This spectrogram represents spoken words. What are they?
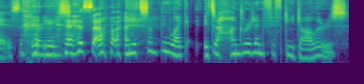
is. I mean, is. so, And it's something like it's $150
